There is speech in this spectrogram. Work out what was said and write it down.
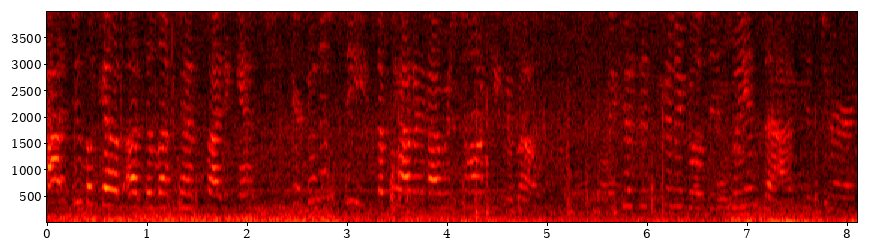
as you look out on the left-hand side again, you're gonna see the pattern I was talking about. Because it's gonna go this way and that, and turn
